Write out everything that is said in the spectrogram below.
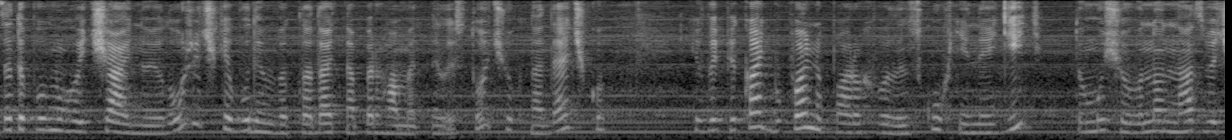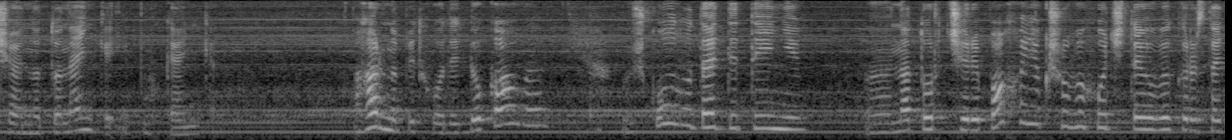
За допомогою чайної ложечки будемо викладати на пергаментний листочок, на дечко і випікати буквально пару хвилин. З кухні не йдіть, тому що воно надзвичайно тоненьке і пухкеньке. Гарно підходить до кави, школу дати дитині, е, на торт черепаха, якщо ви хочете його використати,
